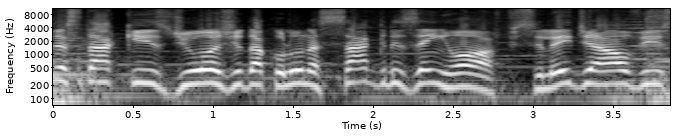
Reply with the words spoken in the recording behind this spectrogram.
Destaques de hoje da coluna Sagres em Off. Leide Alves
